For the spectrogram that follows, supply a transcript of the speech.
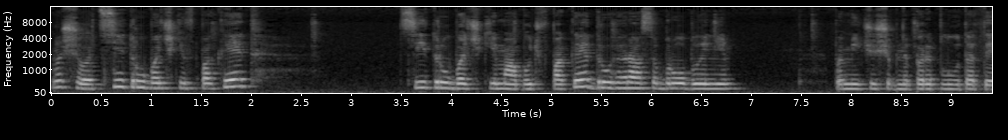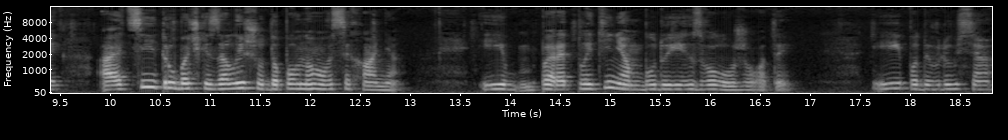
Ну що, ці трубочки в пакет. Ці трубочки, мабуть, в пакет другий раз оброблені. Помічу, щоб не переплутати. А ці трубочки залишу до повного висихання. І перед плетінням буду їх зволожувати. І подивлюся,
